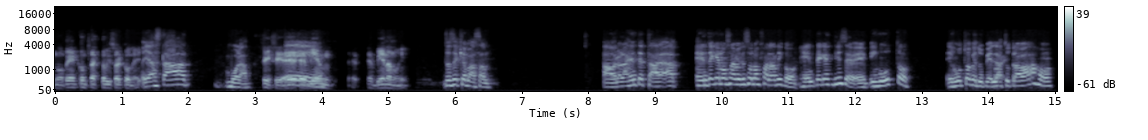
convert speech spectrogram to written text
no tener contacto visual con ella. Ella está bola. Sí, sí, es, es Eh. bien, es bien annoying. Entonces, ¿qué pasa? Ahora la gente está, gente que no solamente son los fanáticos, gente que dice, es injusto, es injusto que tú pierdas Right. tu trabajo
